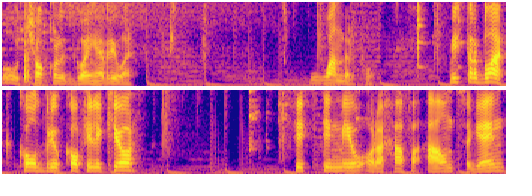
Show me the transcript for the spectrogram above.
Oh, chocolate is going everywhere. Wonderful. Mr. Black cold brew coffee liqueur, 15 ml or a half an ounce again.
